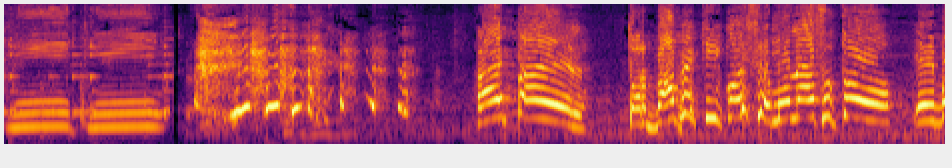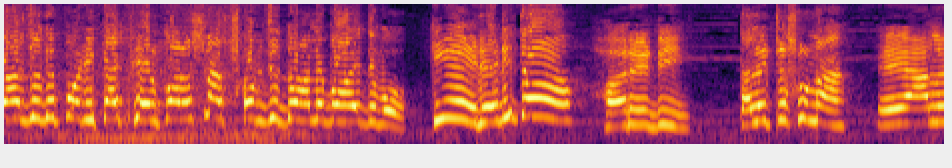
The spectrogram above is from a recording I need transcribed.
পু পু। তোর বাপে কি কইছে মনে আছে তো? এবার যদি পরীক্ষায় ফেল করস না সবজি দোকানে বয় দেবো। কি রেডি তো? হ রেডি তাহলে একটু শোনা। এই আলু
